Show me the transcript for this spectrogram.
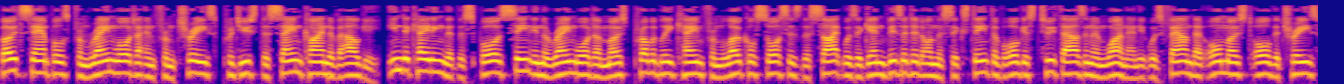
Both samples from rainwater and from trees produced the same kind of algae, indicating that the spores seen in the rainwater most probably came from local sources. The site was again visited on 16 August 2001 and it was found that almost all the trees,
